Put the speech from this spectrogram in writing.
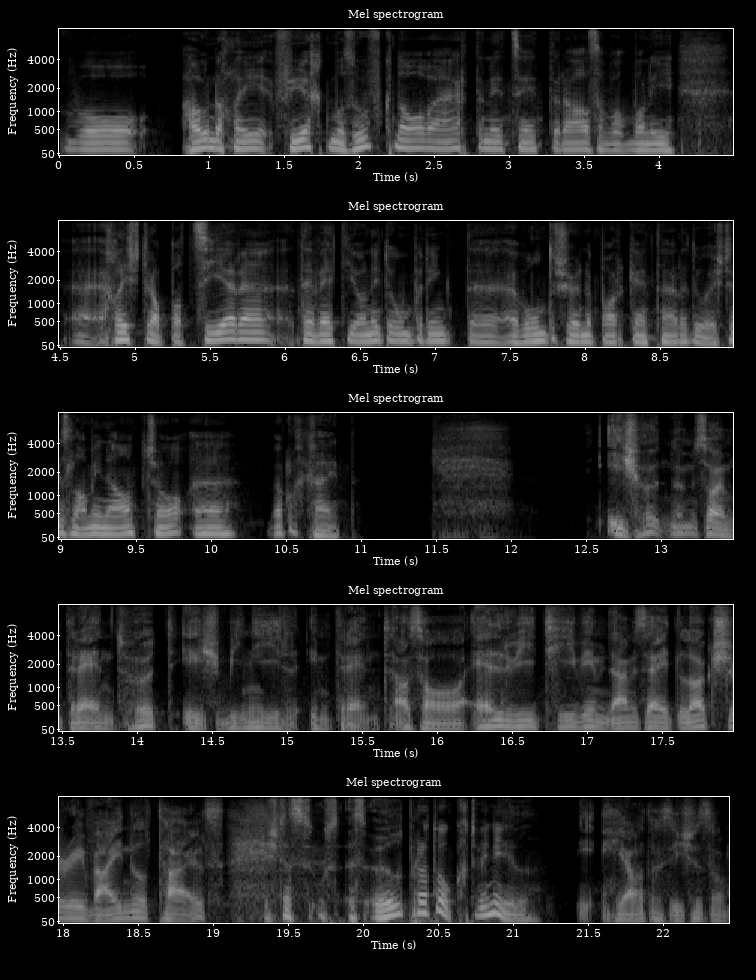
wo auch noch ein bisschen feucht muss aufgenommen werden etc., also wo, wo ich äh, ein bisschen strapaziere, dann will ich auch nicht unbedingt äh, einen wunderschönen Parkett her tun. Ist das Laminat schon... Äh, Möglichkeit? Ist heute nicht mehr so im Trend. Heute ist Vinyl im Trend. Also LVT, wie man dem sagt, Luxury Vinyl Tiles. Ist das ein Ölprodukt, Vinyl? Ja, das ist so.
